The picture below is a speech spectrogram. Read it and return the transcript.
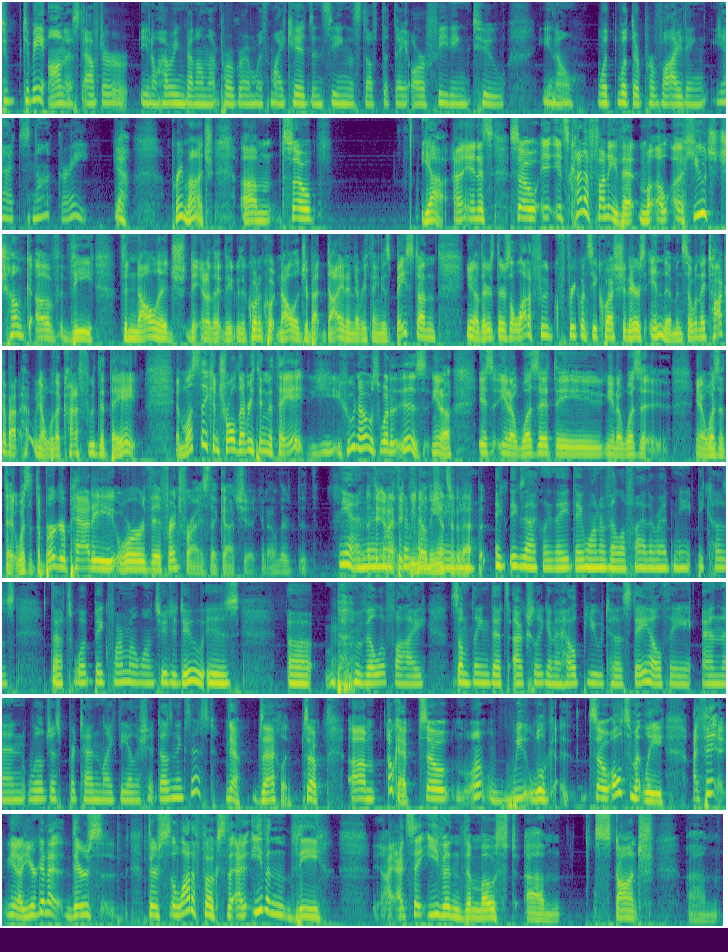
to to be honest, after you know having been on that program with my kids and seeing the stuff that they are feeding to, you know what what they're providing, yeah, it's not great. Yeah, pretty much. Um, so. Yeah, uh, and it's so it's kind of funny that a huge chunk of the the knowledge, the, you know, the, the, quote unquote knowledge about diet and everything is based on, you know, there's there's a lot of food frequency questionnaires in them, and so when they talk about you know the kind of food that they ate, unless they controlled everything that they ate, who knows what it is? You know, is you know was it the you know was it you know was it the was it the burger patty or the French fries that got you? You know, Yeah, and, I think, and I think we know the answer to that, but. Exactly, they they want to vilify the red meat because that's what big pharma wants you to do is uh, vilify something that's actually going to help you to stay healthy, and then we'll just pretend like the other shit doesn't exist. Yeah, exactly. So, um, okay, so well, we will. So ultimately, I think you know you're gonna. There's there's a lot of folks that uh, even the, I'd say even the most um, staunch. Um,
